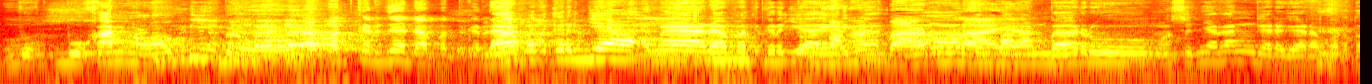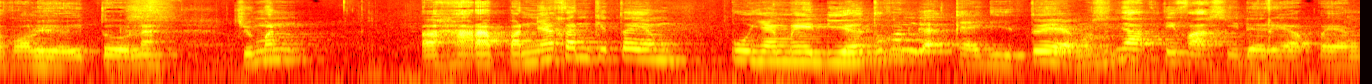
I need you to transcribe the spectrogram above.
bu- bukan ngelobi bro. Dapat kerja dapat kerja. Dapat kerja. Nah dapat kerja akhirnya. baru lah ya. baru. Maksudnya kan gara-gara portofolio itu. Nah cuman eh, harapannya kan kita yang punya media tuh kan nggak kayak gitu ya. Maksudnya aktivasi dari apa yang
